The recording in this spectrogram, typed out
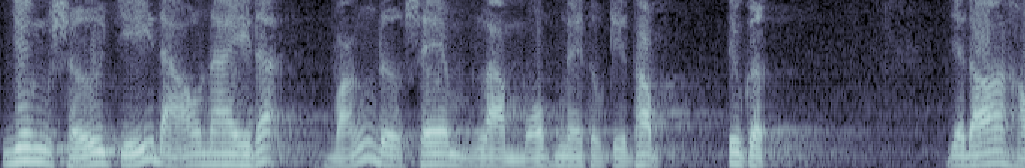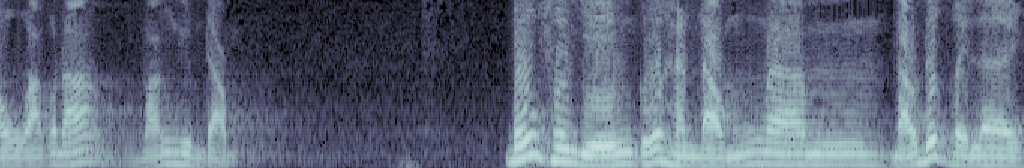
nhưng sự chỉ đạo này đó vẫn được xem là một nghệ thuật truyền thông tiêu cực. Do đó, hậu quả của nó vẫn nghiêm trọng. Bốn phương diện của hành động um, đạo đức về lời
